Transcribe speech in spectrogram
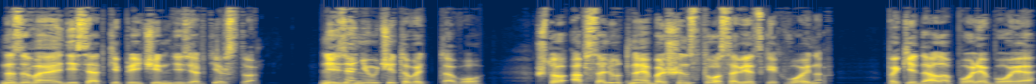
называя десятки причин дезертирства, нельзя не учитывать того, что абсолютное большинство советских воинов покидало поле боя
